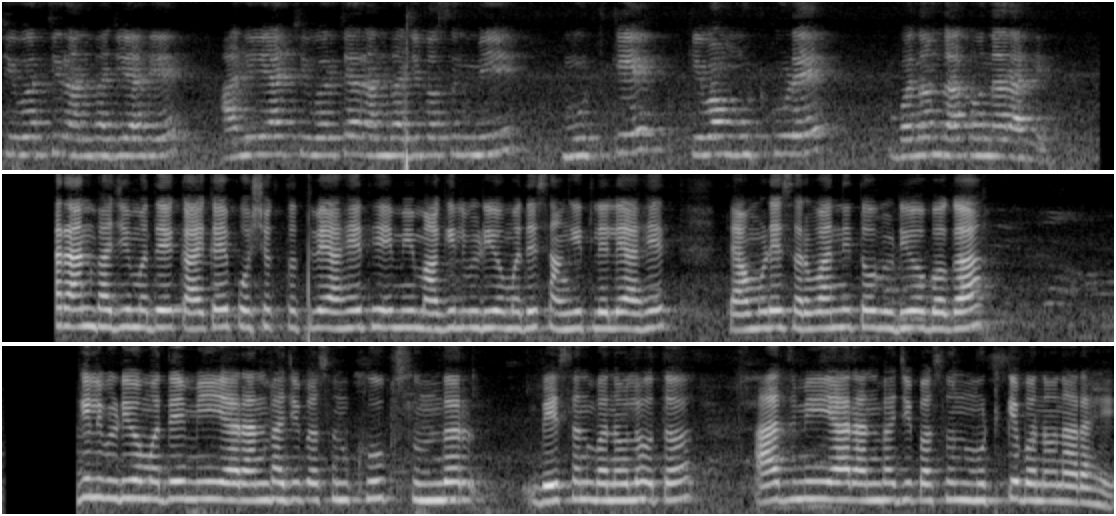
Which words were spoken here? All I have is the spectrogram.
चिवरची रानभाजी आहे. आणि या चिवरच्या रानभाजीपासून मी मुटके किंवा मुटकुळे बनवून दाखवणार आहे. या रानभाजीमध्ये काय काय पोषक तत्वे आहेत हे मी मागील व्हिडिओमध्ये सांगितलेले आहेत. त्यामुळे सर्वांनी तो व्हिडिओ बघा. मागील व्हिडिओमध्ये मी या रानभाजीपासून खूप सुंदर बेसन बनवलं होतं. आज मी या रानभाजीपासून मुटके बनवणार आहे.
